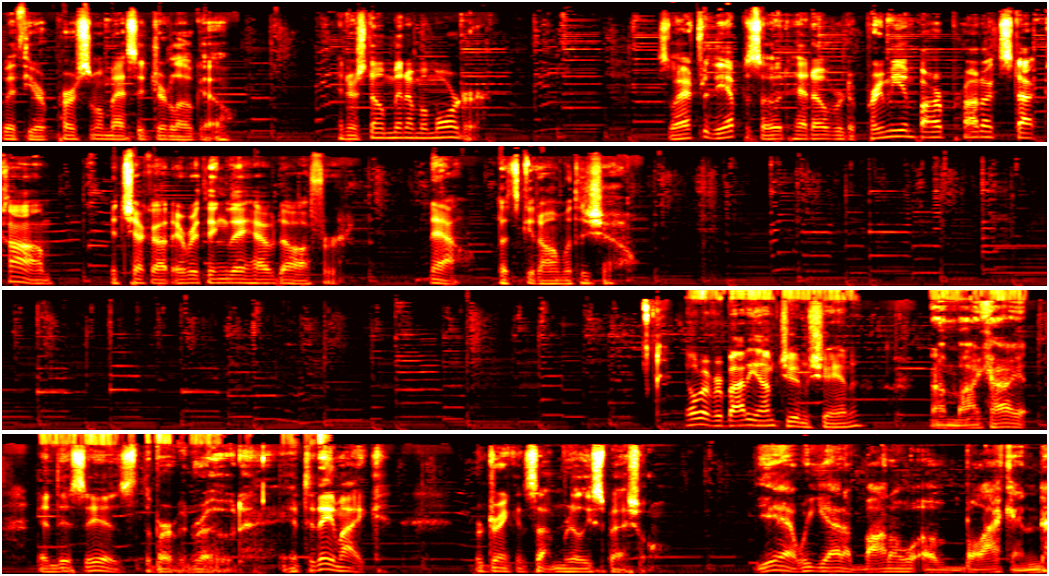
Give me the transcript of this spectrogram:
with your personal message or logo. And there's no minimum order. So after the episode, head over to premiumbarproducts.com and check out everything they have to offer. Now, let's get on with the show. Hello, everybody. I'm Jim Shannon, I'm Mike Hyatt. and this is the Bourbon Road. And today, Mike, we're drinking something really special. Yeah, we got a bottle of Blackened.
